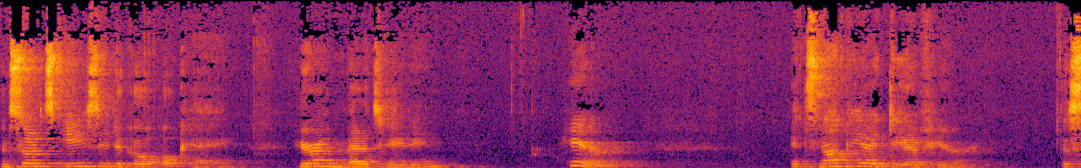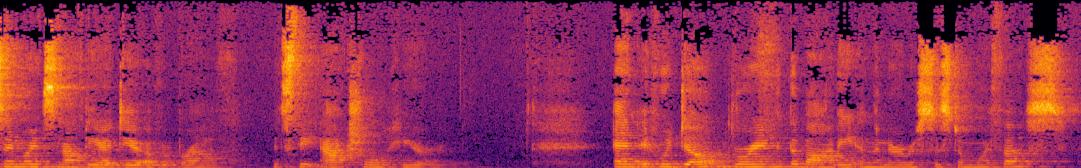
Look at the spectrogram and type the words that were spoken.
And so it's easy to go, okay, here I'm meditating, here. It's not the idea of here, the same way it's not the idea of a breath, it's the actual here. And if we don't bring the body and the nervous system with us,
